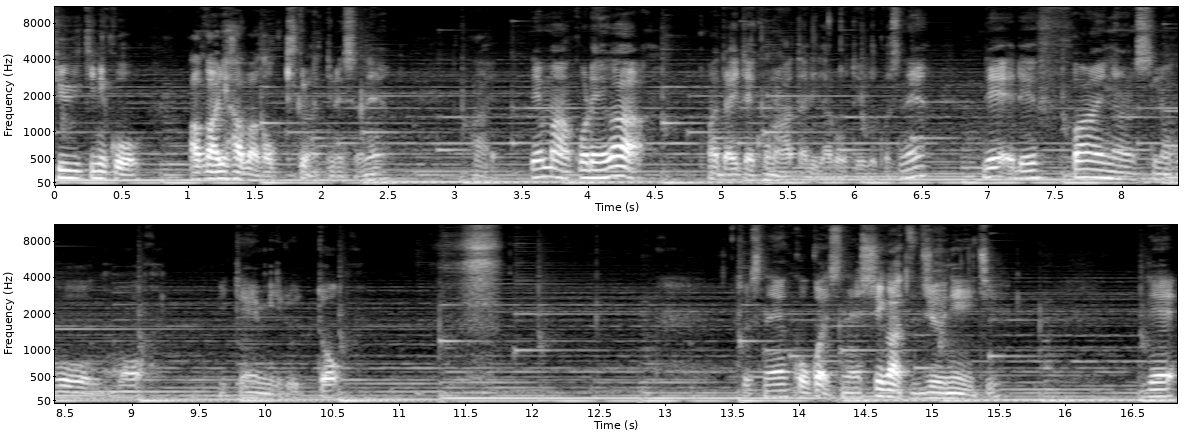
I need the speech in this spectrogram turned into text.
急激にこう上がり幅が大きくなってるんですよね。はい。で、まあこれが、まあ大体この辺りだろうというところですね。で、レフファイナンスの方も見てみると、そうですね、ここですね、4月12日。で、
